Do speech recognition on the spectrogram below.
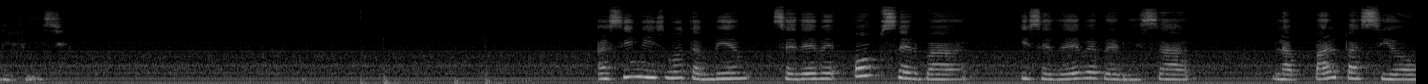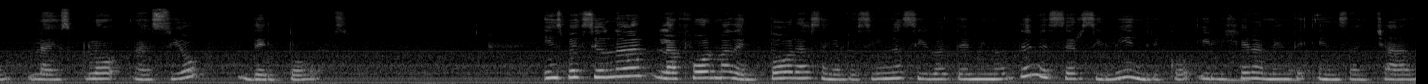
difícil. Asimismo también se debe observar y se debe realizar la palpación, la exploración del tórax. Inspeccionar la forma del tórax en el recién nacido a término debe ser cilíndrico y ligeramente ensanchado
